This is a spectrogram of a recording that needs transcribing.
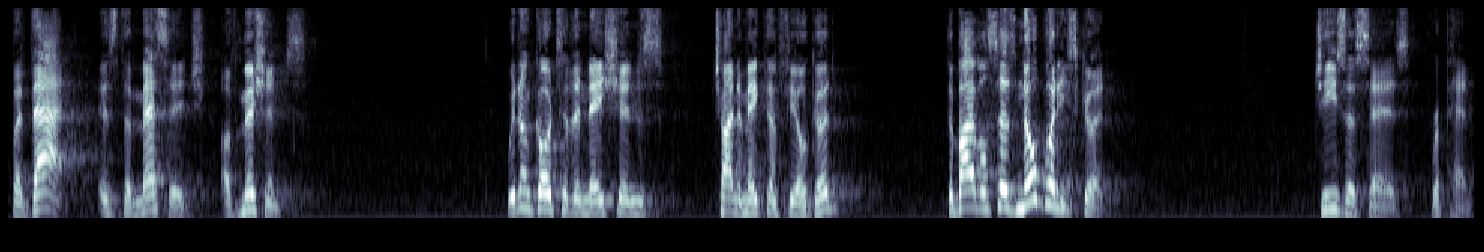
But that is the message of missions. We don't go to the nations trying to make them feel good. The Bible says nobody's good. Jesus says, repent.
